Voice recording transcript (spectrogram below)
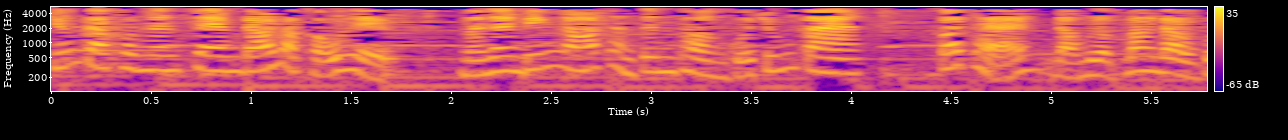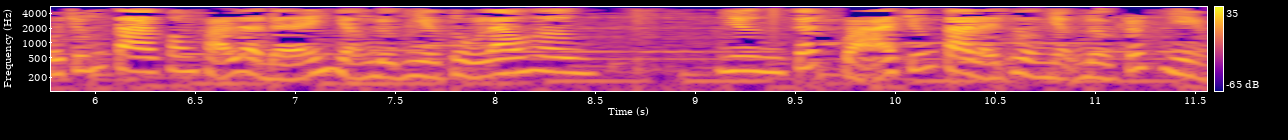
chúng ta không nên xem đó là khẩu hiệu, mà nên biến nó thành tinh thần của chúng ta, có thể động lực ban đầu của chúng ta không phải là để nhận được nhiều thù lao hơn, nhưng kết quả chúng ta lại thường nhận được rất nhiều.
